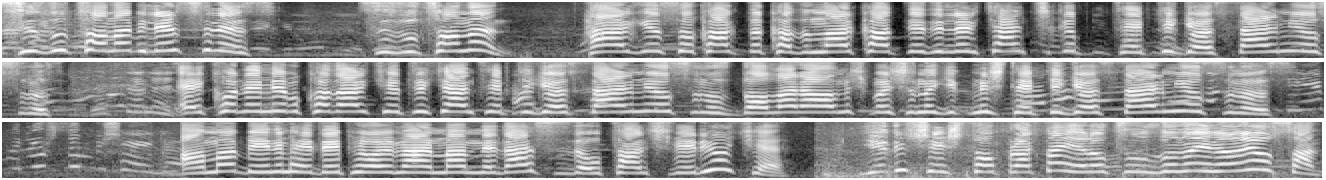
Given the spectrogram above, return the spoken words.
Siz utanabilirsiniz. Siz utanın. Her gün sokakta kadınlar katledilirken çıkıp tepki göstermiyorsunuz. Ekonomi bu kadar kötüyken tepki göstermiyorsunuz. Dolar almış başını gitmiş tepki göstermiyorsunuz. Diyebilirsin bir şeyler. Ama benim HDP oy vermem neden size utanç veriyor ki? Yedi çeşit topraktan yaratıldığına inanıyorsan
